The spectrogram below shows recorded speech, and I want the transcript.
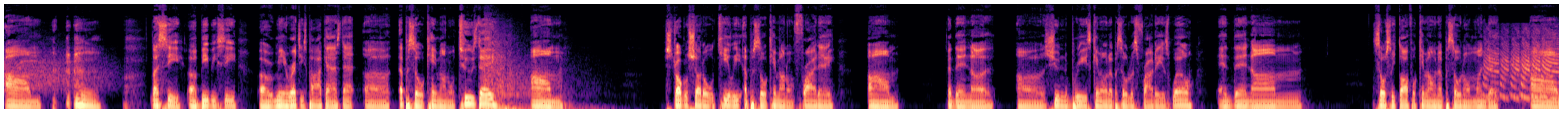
Um, let's see, uh, BBC, uh, me and Reggie's podcast. That uh, episode came out on Tuesday. Um, Struggle Shuttle with Keely episode came out on Friday. Um, and then uh, uh, Shooting the Breeze came out on episode this Friday as well. And then um, Socially Thoughtful came out on episode on Monday. Um,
